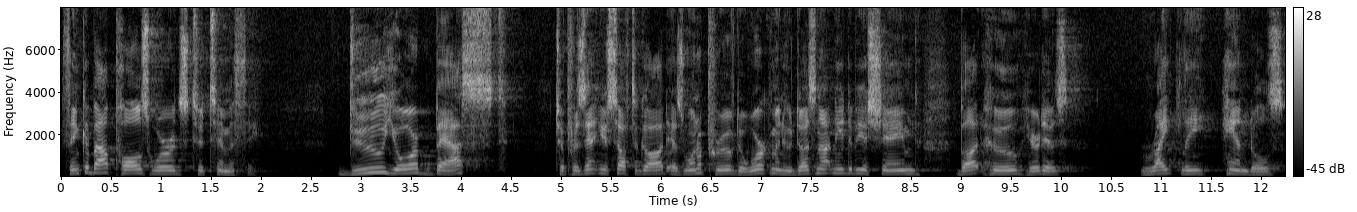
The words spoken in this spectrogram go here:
Think about Paul's words to Timothy Do your best to present yourself to God as one approved, a workman who does not need to be ashamed, but who, here it is, rightly handles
